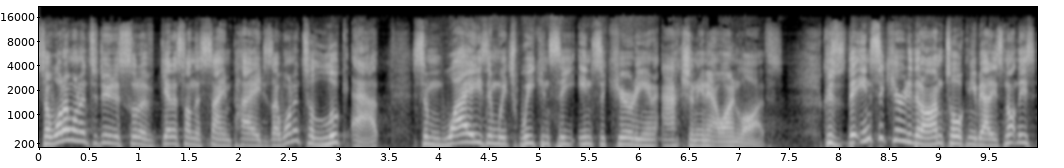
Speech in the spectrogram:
So, what I wanted to do to sort of get us on the same page is I wanted to look at some ways in which we can see insecurity in action in our own lives. Because the insecurity that I'm talking about is not this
